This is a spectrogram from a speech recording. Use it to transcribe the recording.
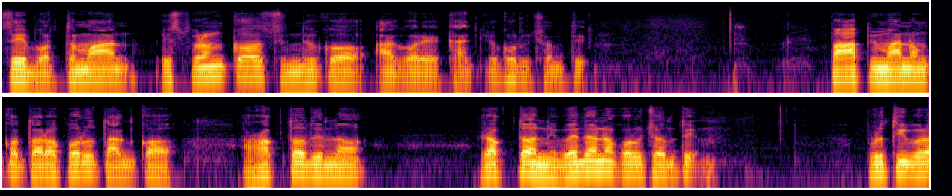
ସେ ବର୍ତ୍ତମାନ ଈଶ୍ୱରଙ୍କ ସିନ୍ଧୁକ ଆଗରେ କାର୍ଯ୍ୟ କରୁଛନ୍ତି। ପାପୀମାନଙ୍କ ତରଫରୁ ତାଙ୍କ ରକ୍ତ ଦିନ ରକ୍ତ ନିବେଦନ କରୁଛନ୍ତି। ପୃଥିବୀର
